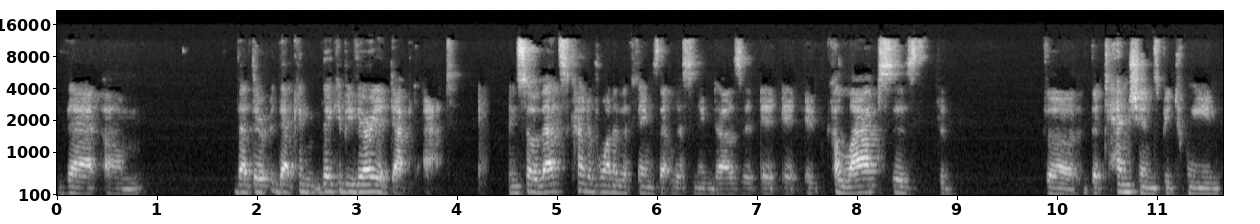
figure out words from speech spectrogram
that um, that they that can they can be very adept at. And so that's kind of one of the things that listening does. It, it, it collapses the, the, the tensions between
